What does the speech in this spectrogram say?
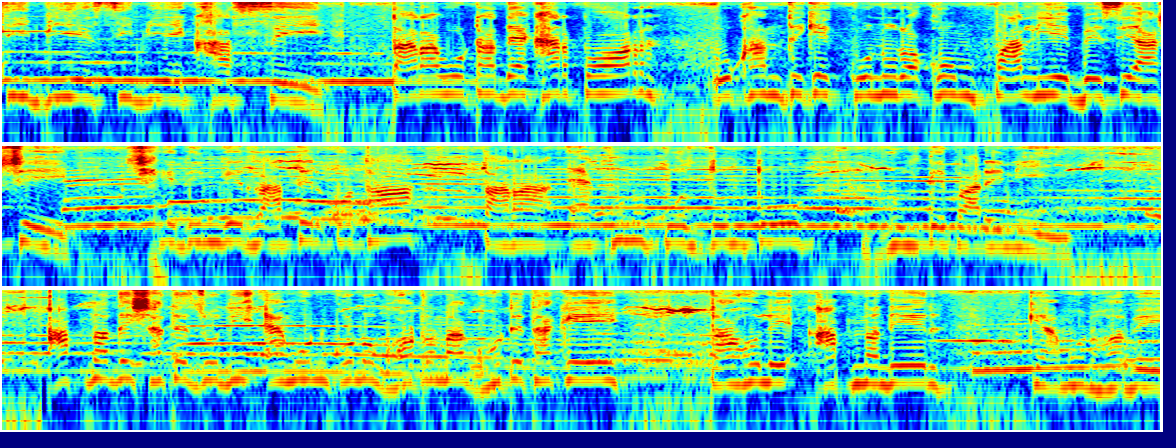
চিবিয়ে চিবিয়ে খাচ্ছে। তারা ওটা দেখার পর ওখান থেকে কোনো রকম পালিয়ে বেঁচে আসে। সেদিনকের রাতের কথা তারা এখনও পর্যন্ত ভুলতে পারেনি। আপনাদের সাথে যদি এমন কোনো ঘটনা ঘটে থাকে তাহলে আপনাদের কেমন হবে?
